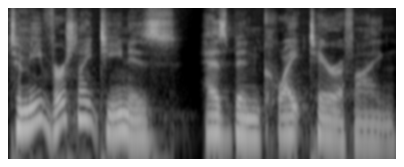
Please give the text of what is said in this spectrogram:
To me, verse 19 is has been quite terrifying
